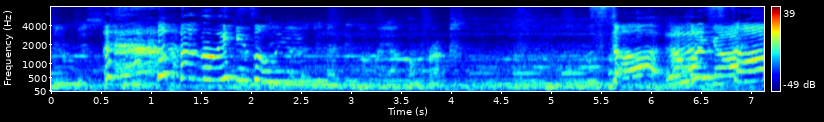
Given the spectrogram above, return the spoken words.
ilang beses. the way he's holding it. Ilalagay natin mamaya pang prank. Stop! Oh my God. Stop!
